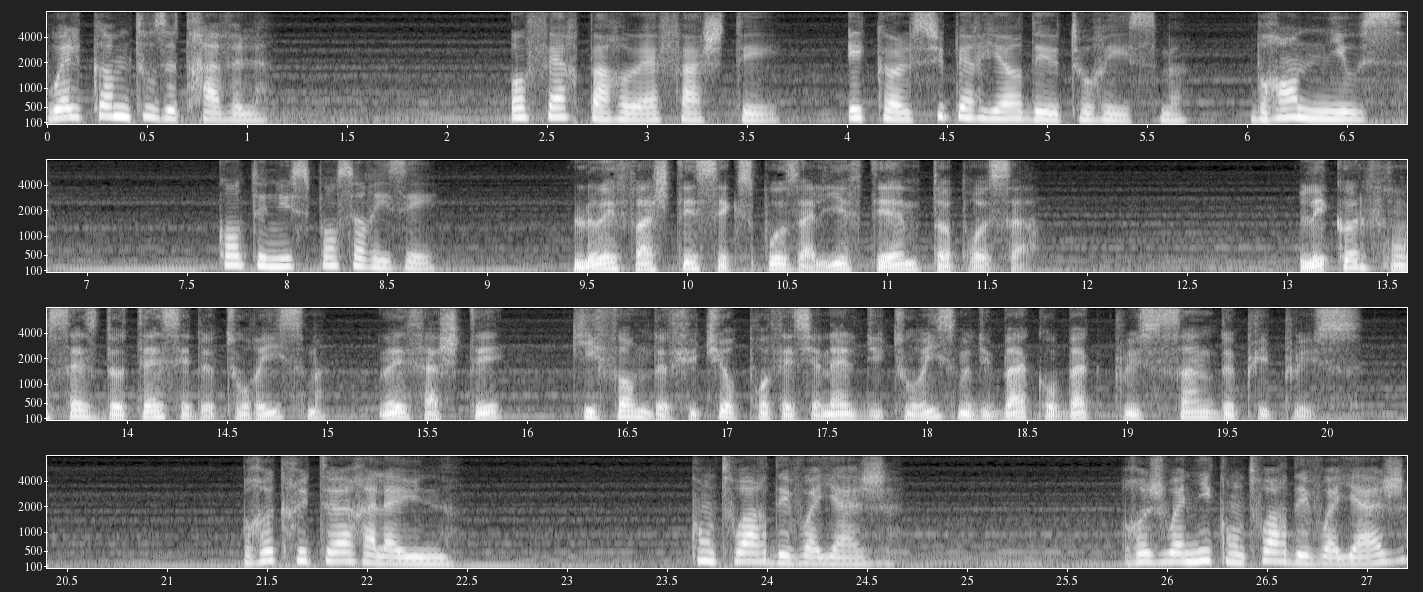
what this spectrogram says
Welcome to the travel. Offert par EFHT, École supérieure des tourisme. Brand News. Contenu sponsorisé. Le FHT s'expose à l'IFTM Top Ressa. L'école française d'hôtesse et de tourisme, EFHT, qui forme de futurs professionnels du tourisme du bac au bac plus 5 depuis plus. Recruteur à la une. Comptoir des voyages. Rejoignez Comptoir des voyages,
